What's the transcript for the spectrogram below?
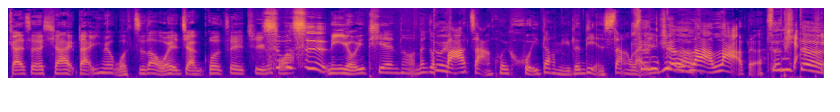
干涉下一代，因为我知道我也讲过这句话，是不是？你有一天哦，那个巴掌会回到你的脸上来，热辣辣的，真的，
